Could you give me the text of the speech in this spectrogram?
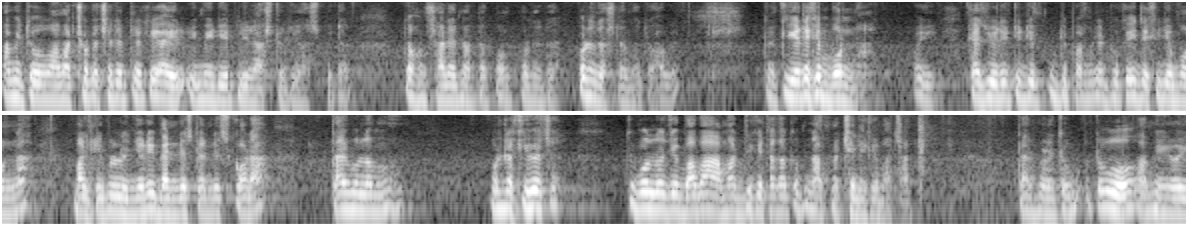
আমি তো আমার ছোট ছেলেটাকে ইমিডিয়েটলি রাষ্ট্রপতি হসপিটাল, তখন সাড়ে নটা প- পৌনে দশ পৌনে দশটার মতো হবে। তো গিয়ে দেখে বন্যা, ওই ক্যাজুয়ালিটি ডিপার্টমেন্টে ঢুকেই দেখি যে বন্যা মাল্টিপল ইঞ্জুরি ব্যান্ডেজ ট্যান্ডেজ করা তাই বললাম বন্যা কী হয়েছে? তো বলল যে, বাবা, আমার দিকে তাকাতো না, আপনার ছেলেকে বাঁচান। তারপরে তো, তবুও আমি ওই,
